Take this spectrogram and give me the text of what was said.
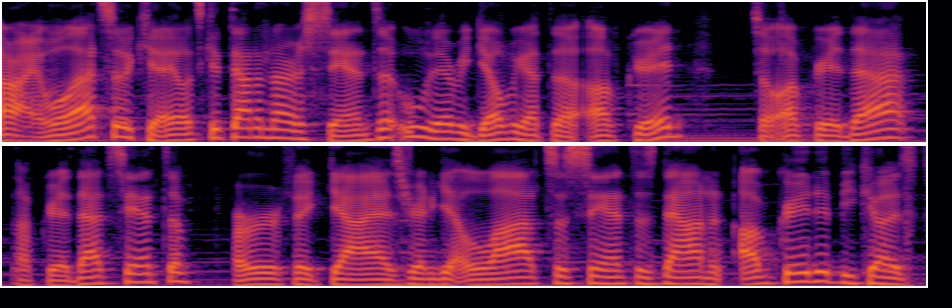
All right, well, that's okay. Let's get down our Santa. Ooh, there we go. We got the upgrade. So upgrade that, upgrade that Santa. Perfect, guys. You're going to get lots of Santas down and upgraded because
